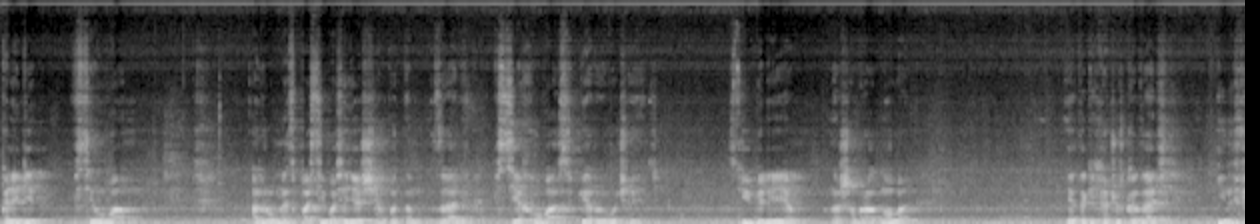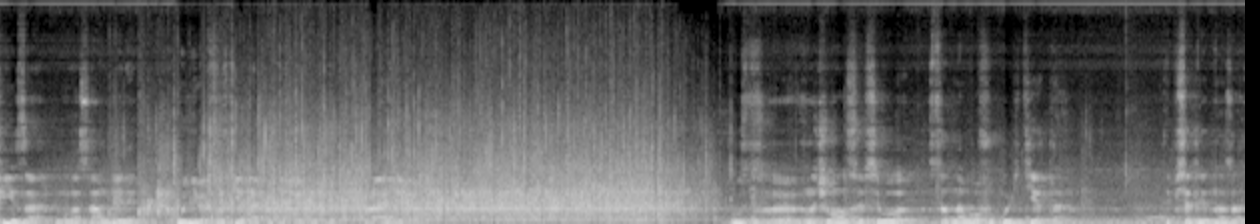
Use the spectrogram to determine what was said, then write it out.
Коллеги, всем вам огромное спасибо сидящим в этом зале. Всех вас в первую очередь с юбилеем нашего родного. Я так и хочу сказать, инфиза, ну на самом деле, университета, праздника. ВУЗ э, начинался всего с одного факультета, 50 лет назад.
